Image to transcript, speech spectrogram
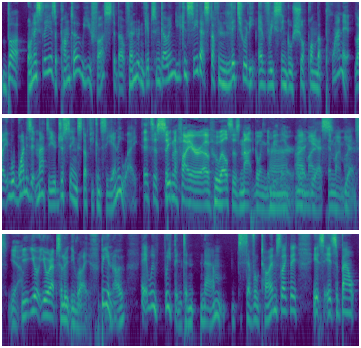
But honestly, as a punter, were you fussed about Fender and Gibson going? You can see that stuff in literally every single shop on the planet. Like, well, why does it matter? You're just seeing stuff you can see anyway. It's a signifier of who else is not going to be there in Uh, my yes, in my mind. Yes. Yeah. You- You're, you're absolutely right. But you know, eh, we've we've been to NAMM several times. Like the, it's it's about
